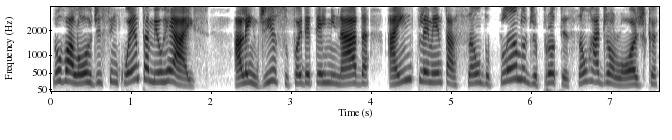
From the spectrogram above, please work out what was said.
no valor de 50 mil reais. Além disso, foi determinada a implementação do plano de proteção radiológica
